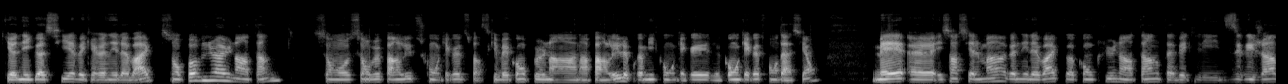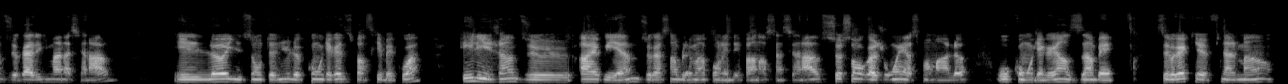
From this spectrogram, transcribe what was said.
qui a négocié avec René Lévesque, qui ne sont pas venus à une entente. Si on, veut parler du congrès du Parti québécois, on peut en, parler, le premier congrès, le congrès de fondation. Mais euh, essentiellement, René Lévesque a conclu une entente avec les dirigeants du ralliement national, et là, ils ont tenu le congrès du Parti québécois. Et les gens du ARN, du Rassemblement pour l'indépendance nationale, se sont rejoints à ce moment-là au congrès en se disant ben, c'est vrai que finalement,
